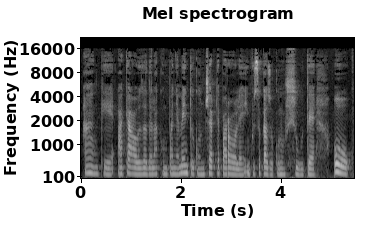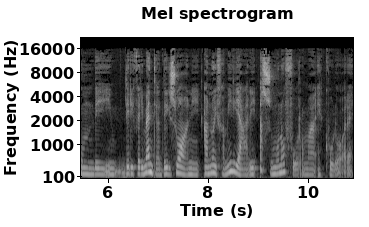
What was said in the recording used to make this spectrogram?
anche a causa dell'accompagnamento con certe parole, in questo caso conosciute, o con dei, dei riferimenti a dei suoni a noi familiari, assumono forma e colore.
